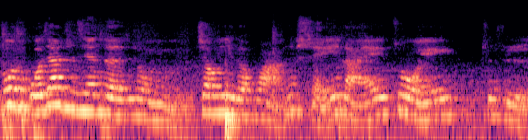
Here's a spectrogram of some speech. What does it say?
如果是国家之间的这种交易的话，那谁来作为就是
